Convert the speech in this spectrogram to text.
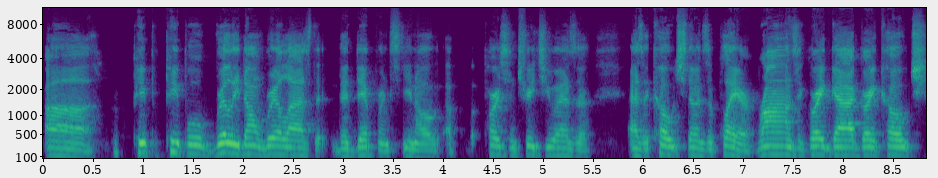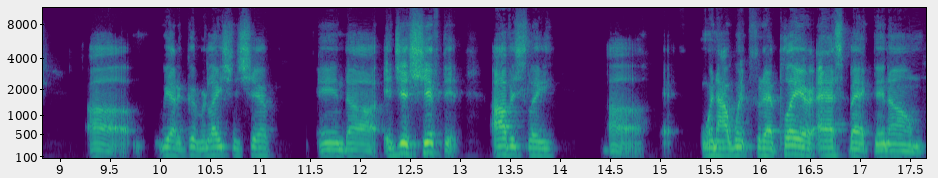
Uh, people people really don't realize the, the difference. You know, a person treats you as a as a coach than as a player. Ron's a great guy, great coach. Uh, we had a good relationship, and uh, it just shifted. Obviously, uh, when I went for that player aspect, and um,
